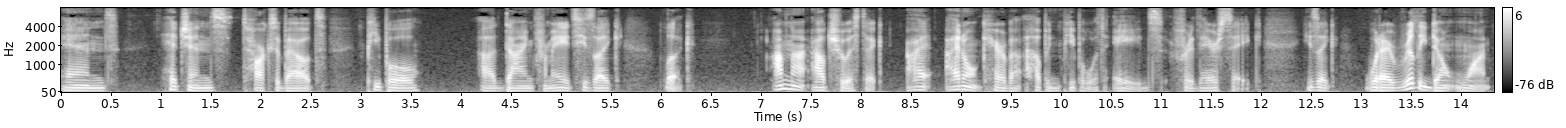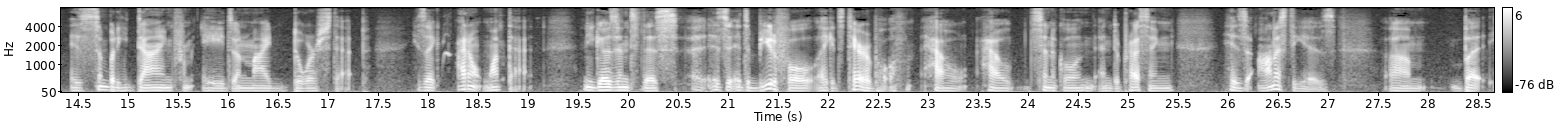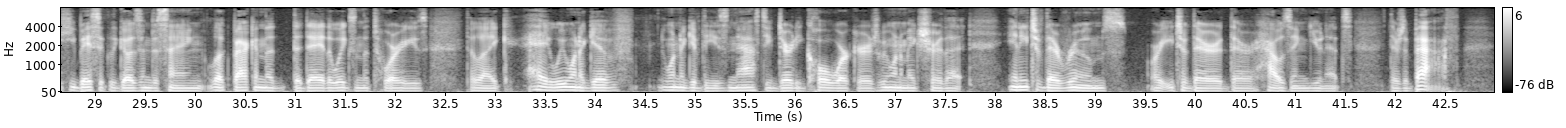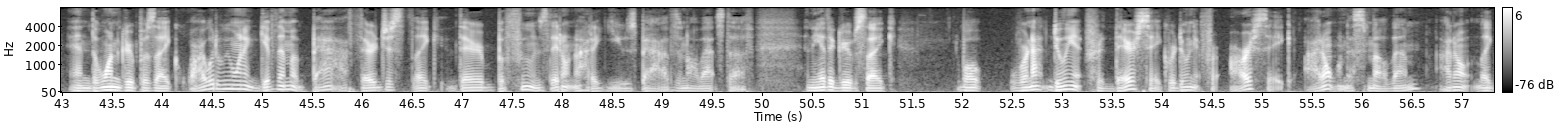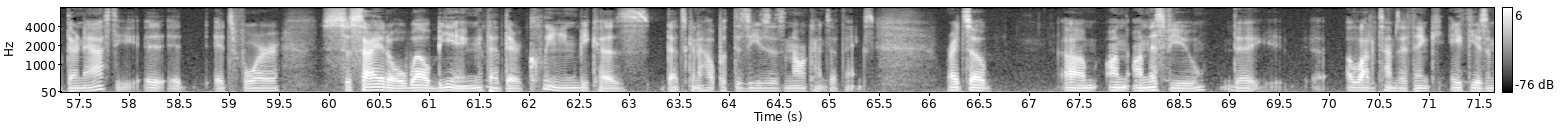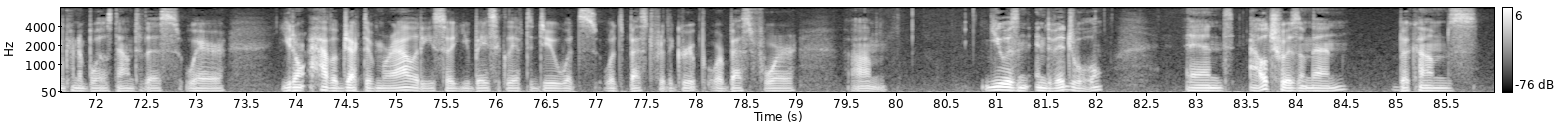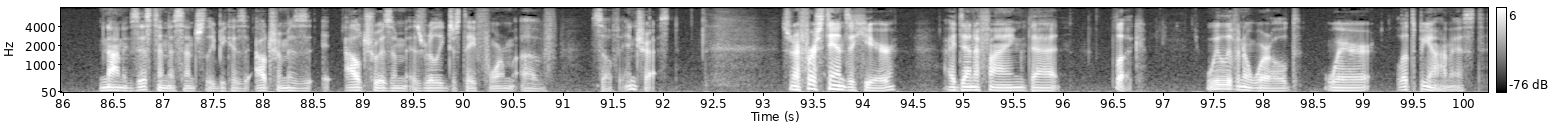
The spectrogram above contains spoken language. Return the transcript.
and Hitchens talks about people uh, dying from AIDS. He's like, look, I'm not altruistic. I, I don't care about helping people with AIDS for their sake. He's like, what I really don't want is somebody dying from AIDS on my doorstep. He's like, I don't want that. And he goes into this. Uh, it's it's a beautiful, like it's terrible how how cynical and, and depressing his honesty is. Um, but he basically goes into saying, look, back in the, the day, the Whigs and the Tories, they're like, hey, we want to give we want to give these nasty, dirty coal workers, we want to make sure that in each of their rooms or each of their, their housing units, there's a bath. And the one group was like, why would we want to give them a bath? They're just like, they're buffoons. They don't know how to use baths and all that stuff. And the other group's like, well, we're not doing it for their sake. We're doing it for our sake. I don't want to smell them. I don't like they're nasty. It, it it's for societal well-being that they're clean because that's going to help with diseases and all kinds of things, right? So, um, on on this view, the a lot of times I think atheism kind of boils down to this, where you don't have objective morality, so you basically have to do what's what's best for the group or best for um, you as an individual, and altruism then becomes non-existent essentially because altruism is altruism is really just a form of self-interest. So in our first stanza here, identifying that look, we live in a world where let's be honest,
